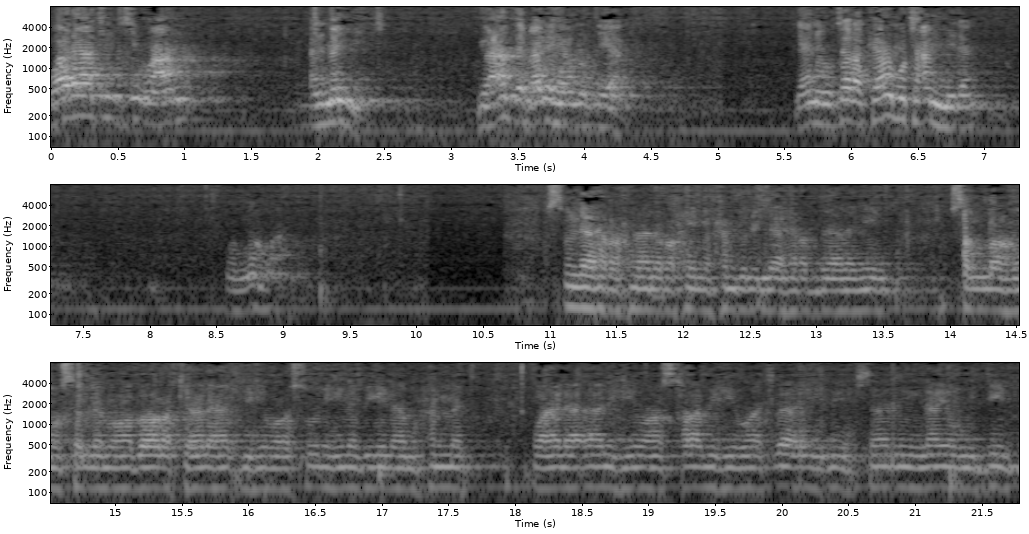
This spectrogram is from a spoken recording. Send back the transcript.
ولا تجزئ عن الميت. يعذب عليها يوم القيامة. لأنه تركها متعمدا. والله أعلم. بسم الله الرحمن الرحيم. الحمد لله رب العالمين. صلى الله وسلم وبارك على عبده ورسوله نبينا محمد وعلى آله وأصحابه وأتباعه بإحسان إلى يوم الدين.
